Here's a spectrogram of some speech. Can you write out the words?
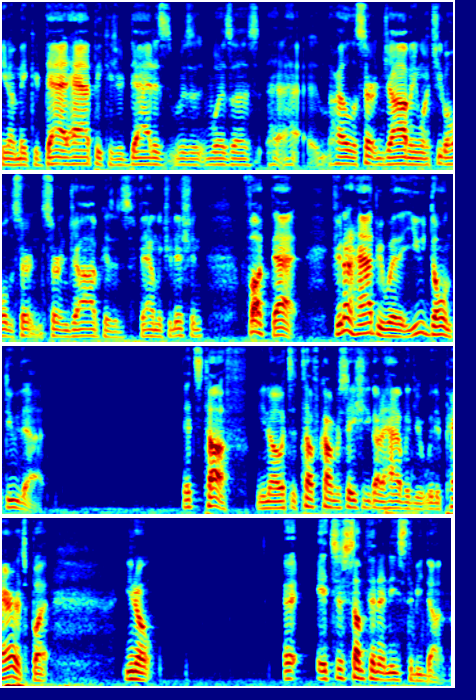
you know, make your dad happy because your dad is was was a held a certain job and he wants you to hold a certain certain job because it's a family tradition. Fuck that. If you're not happy with it, you don't do that. It's tough. You know, it's a tough conversation you got to have with your with your parents, but you know, it, it's just something that needs to be done.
